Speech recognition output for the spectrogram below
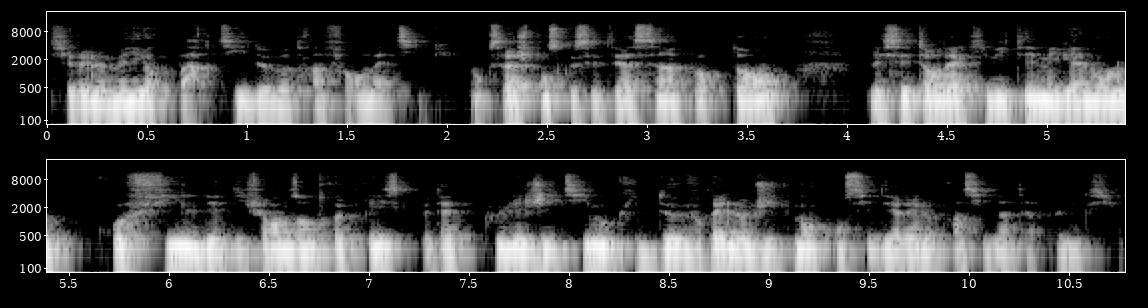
tirer le meilleur parti de votre informatique. Donc ça, je pense que c'était assez important. Les secteurs d'activité, mais également le profil des différentes entreprises, peut-être plus légitimes ou qui devraient logiquement considérer le principe d'interconnexion.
